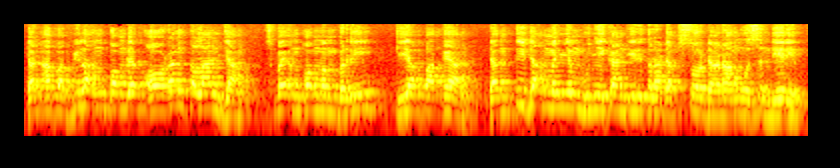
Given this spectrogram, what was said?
dan apabila engkau melihat orang telanjang supaya engkau memberi dia pakaian dan tidak menyembunyikan diri terhadap saudaramu sendiri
